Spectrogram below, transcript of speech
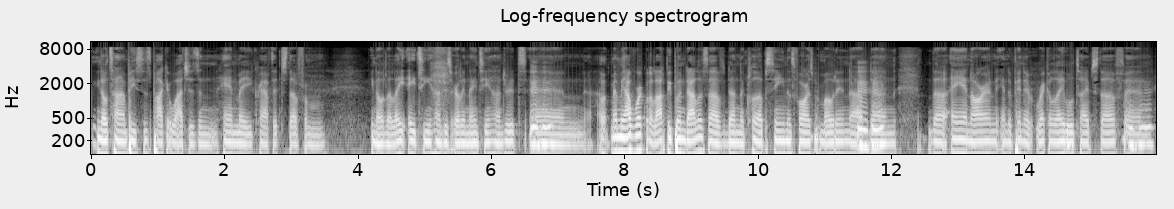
you know, timepieces, pocket watches, and handmade crafted stuff from, you know, the late 1800s, early 1900s. Mhm. And I, I mean, I've worked with a lot of people in Dallas. I've done the club scene as far as promoting. I've Mhm. done the A and R and independent record label type stuff, and Mhm.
